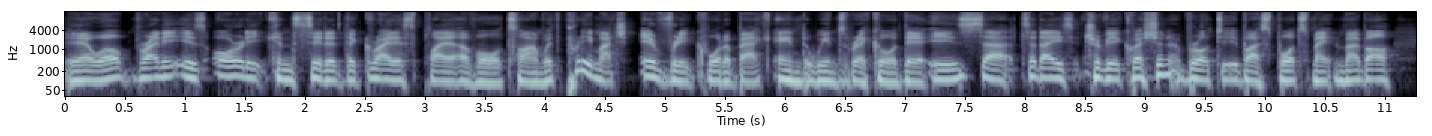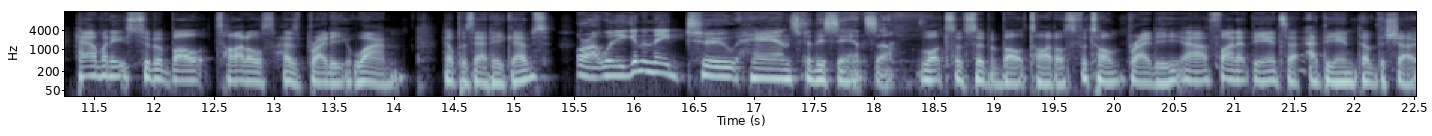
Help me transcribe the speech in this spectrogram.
Yeah, well, Brady is already considered the greatest player of all time with pretty much every quarterback and wins record there is. Uh, today's trivia question brought to you by Sportsmate Mobile. How many Super Bowl titles has Brady won? Help us out here, Gabs. All right, well, you're going to need two hands for this answer. Lots of Super Bowl titles for Tom Brady. Uh, find out the answer at the end of the show.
